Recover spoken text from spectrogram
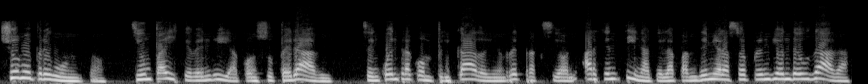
Yo me pregunto, si un país que vendía con superávit se encuentra complicado y en retracción, Argentina, que la pandemia la sorprendió endeudada,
